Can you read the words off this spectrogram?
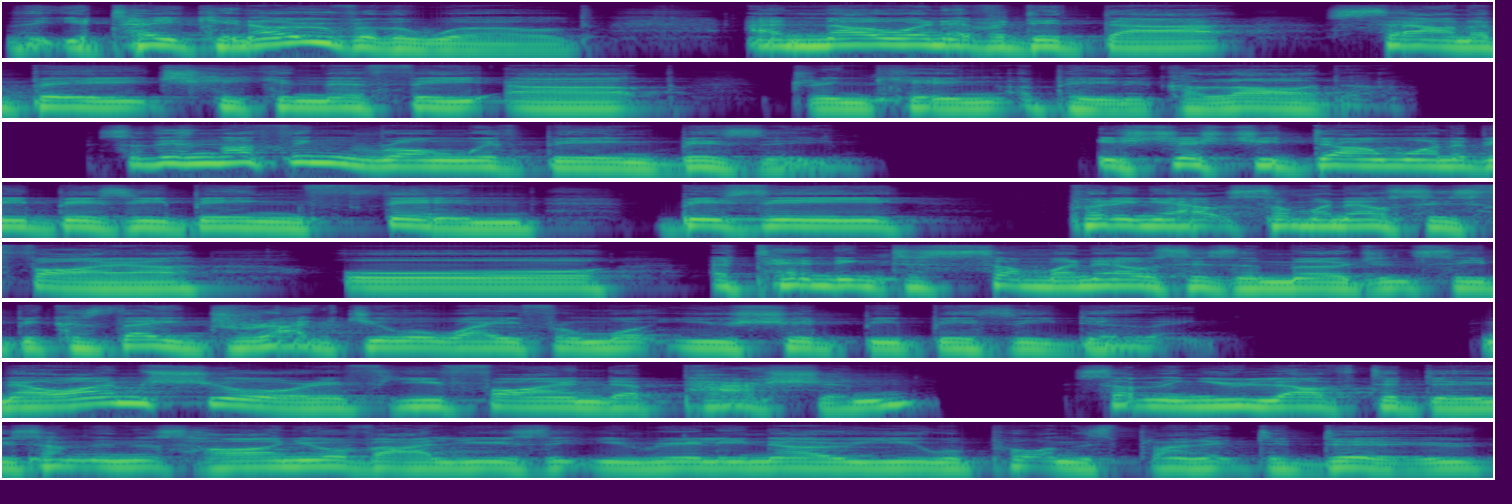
that you're taking over the world. And no one ever did that. Sat on a beach, kicking their feet up, drinking a pina colada. So there's nothing wrong with being busy. It's just you don't want to be busy being thin, busy putting out someone else's fire or attending to someone else's emergency because they dragged you away from what you should be busy doing. Now, I'm sure if you find a passion something you love to do, something that's high on your values that you really know you were put on this planet to do,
